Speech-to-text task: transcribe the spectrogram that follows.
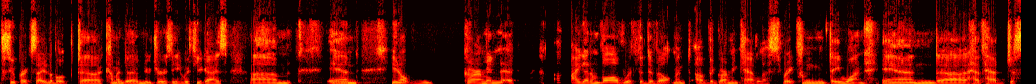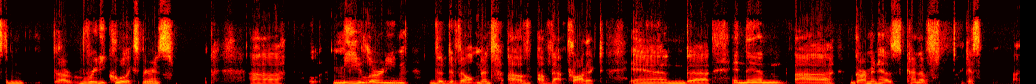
super excited about uh, coming to New Jersey with you guys. Um, and you know, Garmin. uh, I got involved with the development of the Garmin Catalyst right from day one, and uh, have had just some uh, really cool experience. Uh, me learning the development of, of that product, and uh, and then uh, Garmin has kind of, I guess, I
